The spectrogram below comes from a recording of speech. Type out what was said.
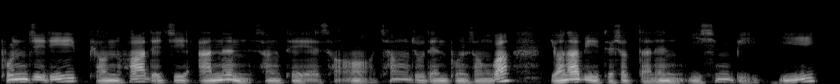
본질이 변화되지 않은 상태에서 창조된 본성과 연합이 되셨다는 이 신비, 이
